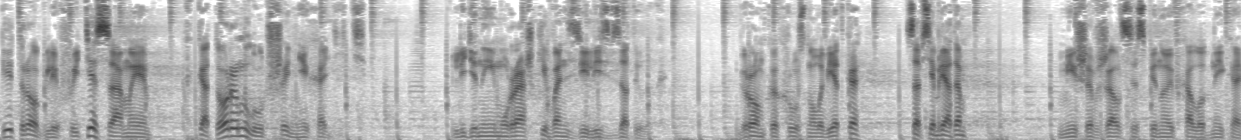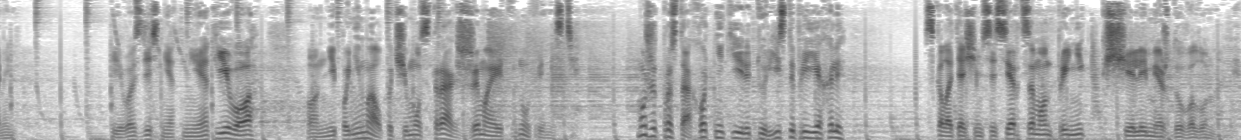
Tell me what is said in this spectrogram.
Петроглифы, те самые, к которым лучше не ходить. Ледяные мурашки вонзились в затылок. Громко хрустнула ветка, совсем рядом. Миша вжался спиной в холодный камень. Его здесь нет, нет его. Он не понимал, почему страх сжимает внутренности. Может, просто охотники или туристы приехали? С колотящимся сердцем он приник к щели между валунами.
